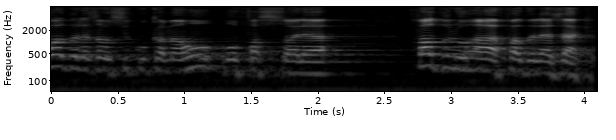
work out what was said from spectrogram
fadla za usiku kama huu mufassala fadluha fadla zake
